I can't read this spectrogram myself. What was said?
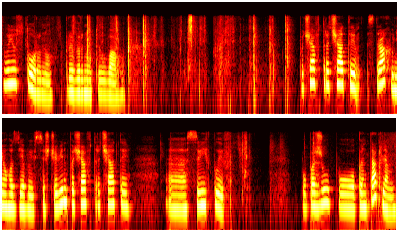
свою сторону привернути увагу. Почав втрачати страх в нього з'явився, що він почав втрачати е, свій вплив. Попажу по пентаклям,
